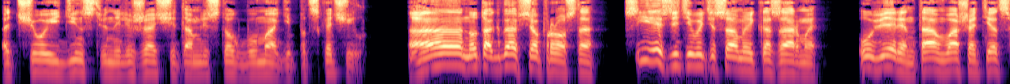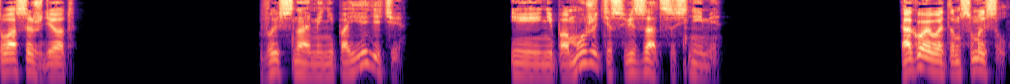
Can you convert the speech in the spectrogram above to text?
отчего единственный лежащий там листок бумаги подскочил. «А, ну тогда все просто. Съездите в эти самые казармы. Уверен, там ваш отец вас и ждет». «Вы с нами не поедете?» И не поможете связаться с ними? Какой в этом смысл?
